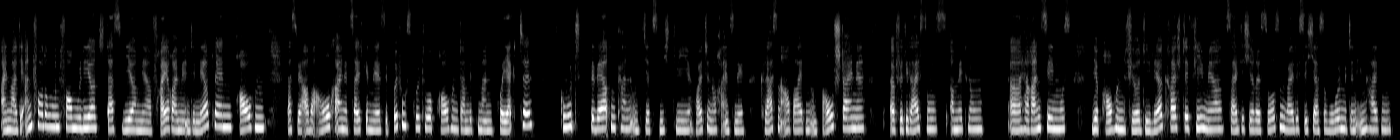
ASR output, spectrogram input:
einmal die Anforderungen formuliert, dass wir mehr Freiräume in den Lehrplänen brauchen, dass wir aber auch eine zeitgemäße Prüfungskultur brauchen, damit man Projekte gut bewerten kann und jetzt nicht wie heute noch einzelne Klassenarbeiten und Bausteine äh, für die Leistungsermittlung äh, heranziehen muss. Wir brauchen für die Lehrkräfte viel mehr zeitliche Ressourcen, weil die sich ja sowohl mit den Inhalten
